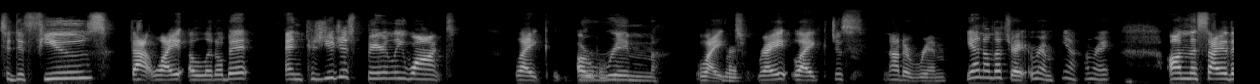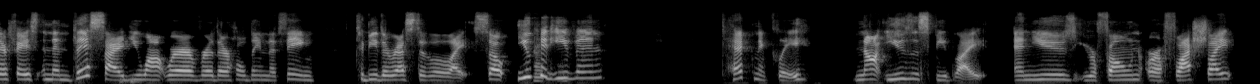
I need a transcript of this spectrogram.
to diffuse that light a little bit. And because you just barely want like a rim light, Right. right? Like just not a rim. Yeah, no, that's right. A rim. Yeah, I'm right. On the side of their face. And then this side, you want wherever they're holding the thing to be the rest of the light. So you could even technically not use a speed light and use your phone or a flashlight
